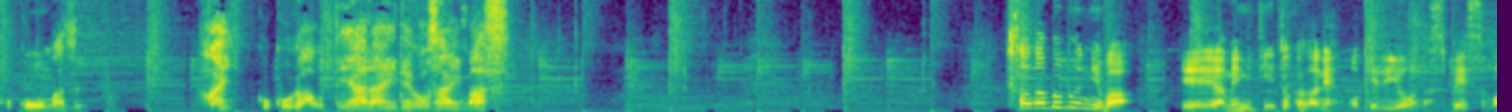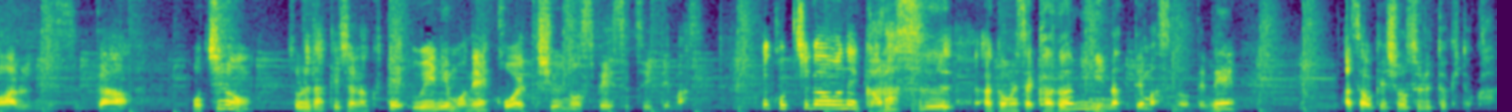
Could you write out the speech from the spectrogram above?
ここをまずはいここがお手洗いでございます。下の部分にはえー、アメニティとかがね置けるようなスペースもあるんですがもちろんそれだけじゃなくて上にもねこうやって収納スペースついてます。でこっち側はねガラスあごめんなさい鏡になってますのでね朝お化粧する時とか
